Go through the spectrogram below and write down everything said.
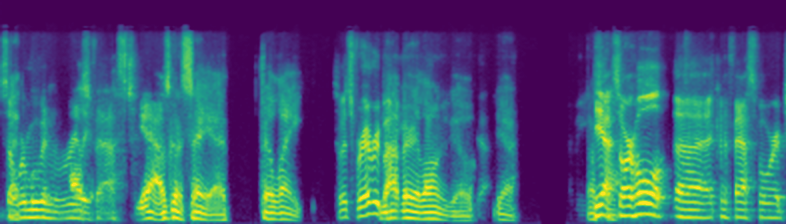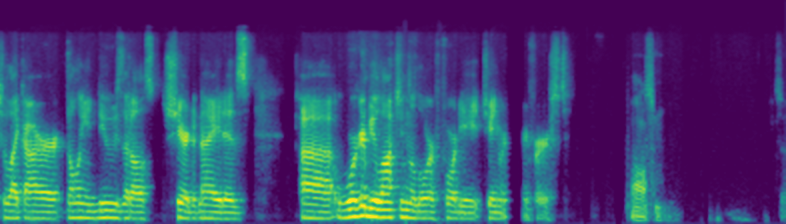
So That's we're moving really awesome. fast. Yeah, I was gonna say. I feel like So it's for everybody. not very long ago. Yeah. That's yeah. awesome. So our whole uh, kind of fast forward to like our the only news that I'll share tonight is uh, we're going to be launching the lower 48 January 1st. awesome. So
